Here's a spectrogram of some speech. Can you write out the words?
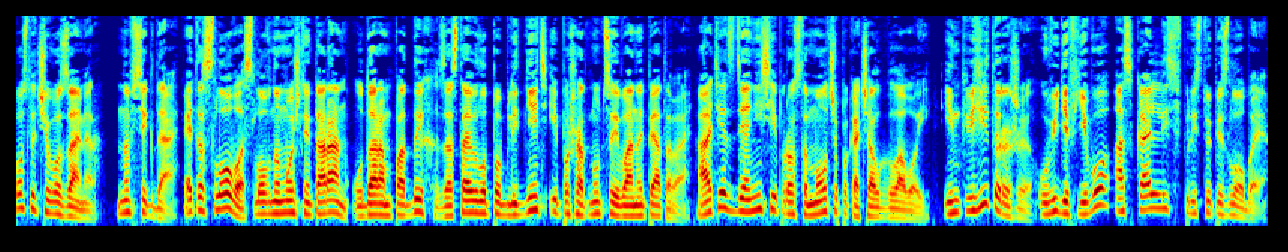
после чего замер. Навсегда. Это слово, словно мощный таран, ударом под дых, заставило побледнеть и пошатнуться Ивана Пятого, а отец Дионисий просто молча покачал головой. Инквизиторы же, увидев его, оскалились в приступе злобы,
